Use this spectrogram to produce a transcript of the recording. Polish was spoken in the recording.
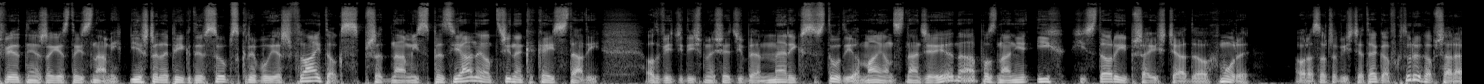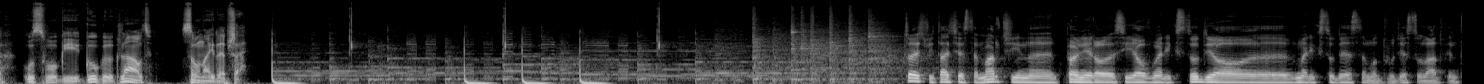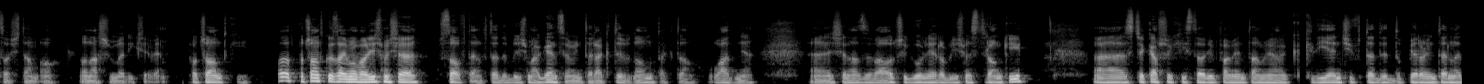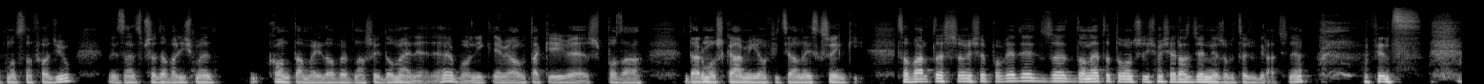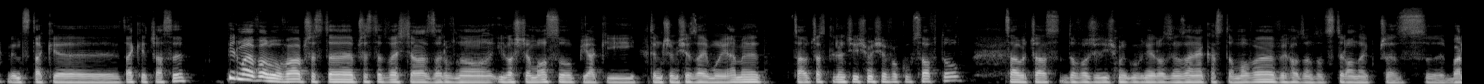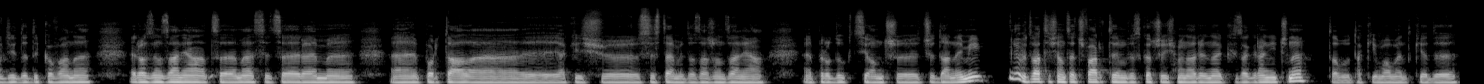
Świetnie, że jesteś z nami. Jeszcze lepiej, gdy subskrybujesz Flytox. Przed nami specjalny odcinek Case Study. Odwiedziliśmy siedzibę Merix Studio, mając nadzieję na poznanie ich historii przejścia do chmury oraz oczywiście tego, w których obszarach usługi Google Cloud są najlepsze. Cześć, witajcie, jestem Marcin, pełnię rolę CEO w Merix Studio. W Merix Studio jestem od 20 lat, więc coś tam o, o naszym Merixie wiem. Początki. Od początku zajmowaliśmy się softem, wtedy byliśmy agencją interaktywną, tak to ładnie e, się nazywało, czyli głównie robiliśmy stronki. E, z ciekawszych historii pamiętam, jak klienci wtedy dopiero internet mocno wchodził, więc nawet sprzedawaliśmy konta mailowe w naszej domenie, nie? bo nikt nie miał takiej, wiesz, poza darmożkami oficjalnej skrzynki. Co warto jeszcze myślę powiedzieć, że do netu to łączyliśmy się raz dziennie, żeby coś grać, nie? więc, więc takie, takie czasy. Firma ewoluowała przez te, przez te 20 lat zarówno ilością osób, jak i tym, czym się zajmujemy. Cały czas kręciliśmy się wokół softu. Cały czas dowoziliśmy głównie rozwiązania customowe, wychodząc od stronek przez bardziej dedykowane rozwiązania CMS-y, CRM-y, e, portale, jakieś e, systemy do zarządzania e, produkcją czy, czy danymi. W 2004 wyskoczyliśmy na rynek zagraniczny. To był taki moment, kiedy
